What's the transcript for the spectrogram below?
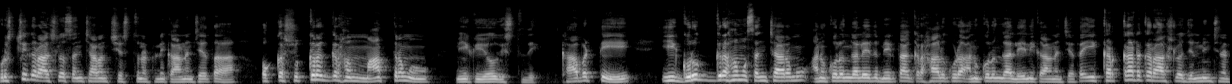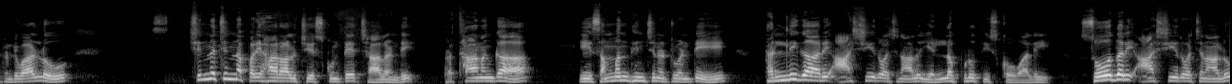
వృశ్చిక రాశిలో సంచారం చేస్తున్నటువంటి కారణం చేత ఒక్క శుక్రగ్రహం మాత్రము మీకు యోగిస్తుంది. కాబట్టి ఈ గురుగ్రహము సంచారము అనుకూలంగా లేదు మిగతా గ్రహాలు కూడా అనుకూలంగా లేని కారణం చేత ఈ కర్కాటక రాశిలో జన్మించినటువంటి వాళ్ళు చిన్న చిన్న పరిహారాలు చేసుకుంటే చాలండి. ప్రధానంగా ఈ సంబంధించినటువంటి తల్లిగారి ఆశీర్వచనాలు ఎల్లప్పుడూ తీసుకోవాలి. సోదరి ఆశీర్వచనాలు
